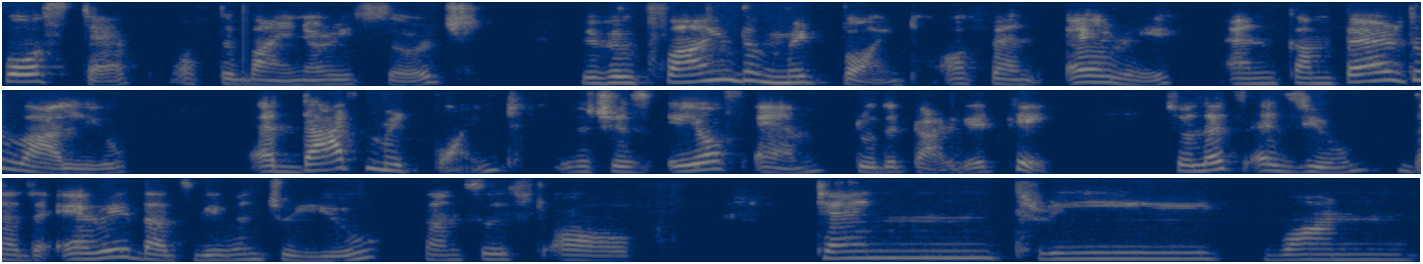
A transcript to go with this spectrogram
First step of the binary search, we will find the midpoint of an array and compare the value at that midpoint, which is A of M to the target K. So let's assume that the array that's given to you consists of 10, 3, 1,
